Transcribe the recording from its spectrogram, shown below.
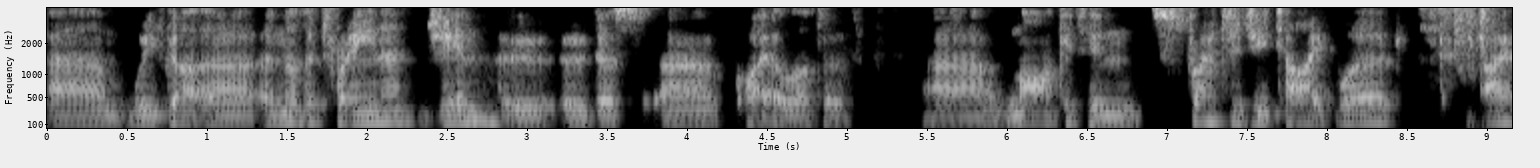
Um, we've got uh, another trainer, Jim, who, who does uh, quite a lot of uh, marketing strategy type work. I,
